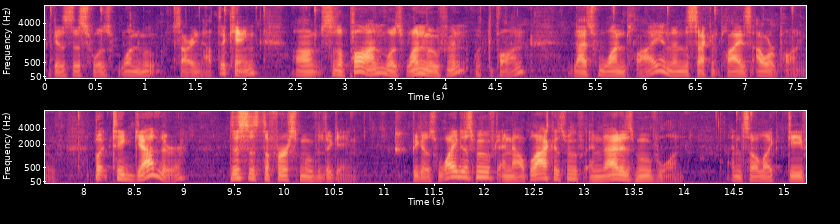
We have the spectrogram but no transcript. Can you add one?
because this was one move. Sorry, not the king. Um, so the pawn was one movement with the pawn. That's one ply, and then the second ply is our pawn move. But together, this is the first move of the game because white is moved and now black is moved, and that is move one. And so like D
